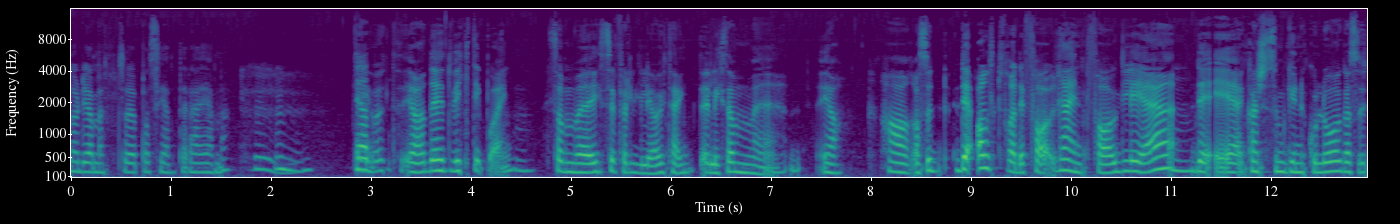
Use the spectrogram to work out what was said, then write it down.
når de har møtt eh, pasienter her hjemme. Mm. mm. Det er ja, det er et viktig poeng, mm. som jeg selvfølgelig òg tenkte liksom, eh, ja, har Altså, det er alt fra det fa rent faglige, mm. det er kanskje som gynekolog, altså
